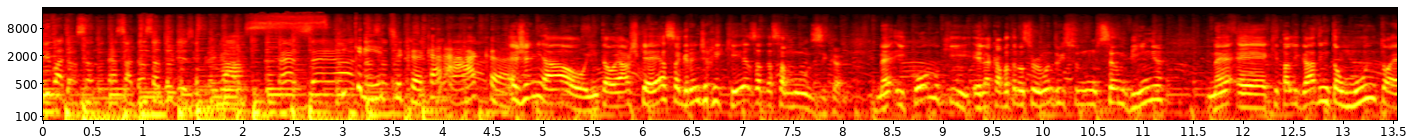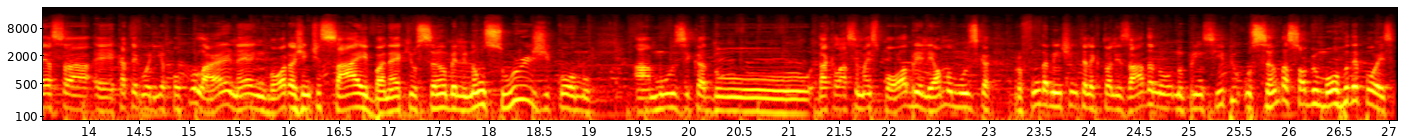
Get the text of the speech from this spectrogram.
E vai dançando nessa dança do desempregado Essa é a Que dança do crítica, caraca. É genial, então eu acho que é essa a grande riqueza dessa música, né? E como que ele acaba transformando isso num sambinha, né? É, que tá ligado então muito a essa é, categoria popular, né? Embora a gente saiba, né, que o samba ele não surge como a música do da classe mais pobre, ele é uma música profundamente intelectualizada no, no princípio, o samba sobe o morro depois,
